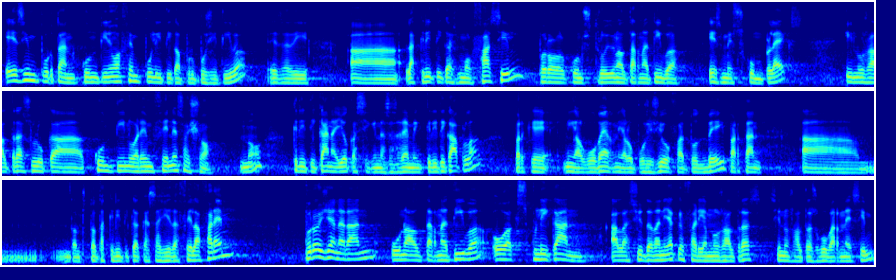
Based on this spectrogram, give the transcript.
és important continuar fent política propositiva, és a dir, eh, la crítica és molt fàcil, però el construir una alternativa és més complex i nosaltres el que continuarem fent és això, no? criticant allò que sigui necessàriament criticable, perquè ni el govern ni l'oposició ho fa tot bé i, per tant, eh, doncs tota crítica que s'hagi de fer la farem, però generant una alternativa o explicant a la ciutadania què faríem nosaltres si nosaltres governéssim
